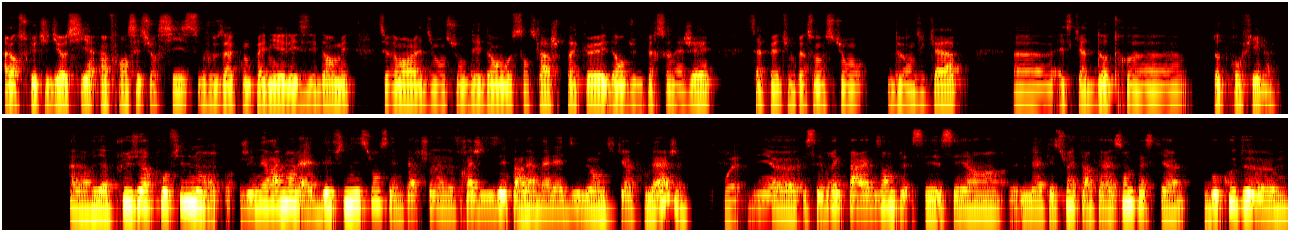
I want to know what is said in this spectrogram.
Alors, ce que tu dis aussi, un Français sur six, vous accompagnez les aidants, mais c'est vraiment la dimension d'aidant au sens large, pas que aidant d'une personne âgée. Ça peut être une personne en situation de handicap. Euh, est-ce qu'il y a d'autres euh, profils? Alors, il y a plusieurs profils. généralement, la définition, c'est une personne fragilisée par la maladie, le handicap ou l'âge. Ouais. Mais euh, c'est vrai que, par exemple, c'est, la question est intéressante parce qu'il y a beaucoup de,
